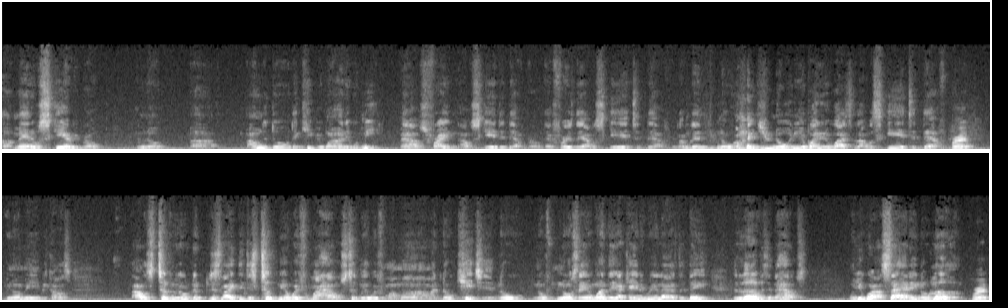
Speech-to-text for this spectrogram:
uh, man, it was scary, bro. You know, uh, I'm the dude that keep it 100 with me. Man, I was frightened. I was scared to death, bro. That first day, I was scared to death. I'm letting you know. I'm letting you know, and everybody that watches, I was scared to death. Right. You know what I mean? Because I was took just like they just took me away from my house, took me away from my mom. I had no kitchen, no no. You know what I'm saying? One thing I came to realize today, the love is in the house. When you go outside, ain't no love. Right.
